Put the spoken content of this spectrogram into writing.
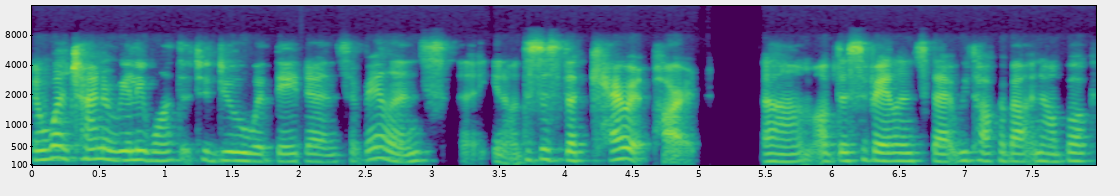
And what China really wanted to do with data and surveillance, uh, you know, this is the carrot part um, of the surveillance that we talk about in our book,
